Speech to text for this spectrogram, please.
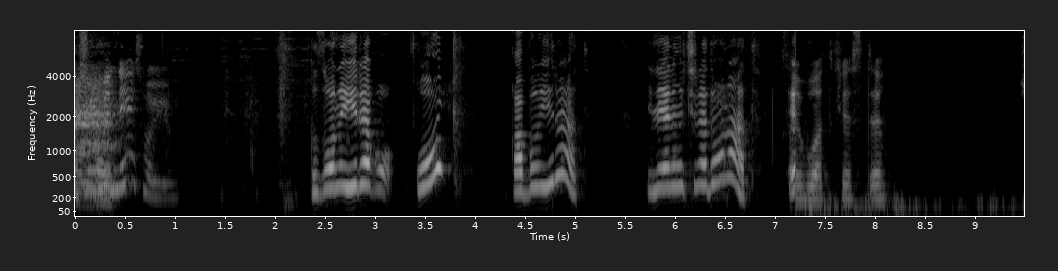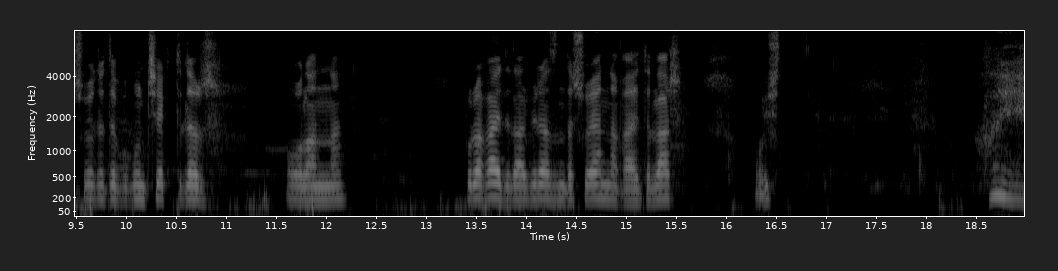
Başka ben neye soyuyorum? Kız onu yere ko- koy. Kabığı yere at. İleğinin içine de onu at. Bu at kesti. Şöyle de bugün çektiler oğlanla. Bura kaydılar. Birazını da şu yanına kaydılar. O işte. Ay.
